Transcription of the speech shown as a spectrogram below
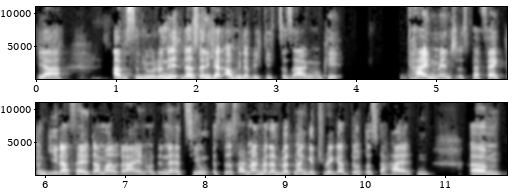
Ja, absolut. Und das finde ich halt auch wieder wichtig zu sagen, okay, kein Mensch ist perfekt und jeder fällt da mal rein. Und in der Erziehung, es ist halt manchmal, dann wird man getriggert durch das Verhalten. Ähm,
